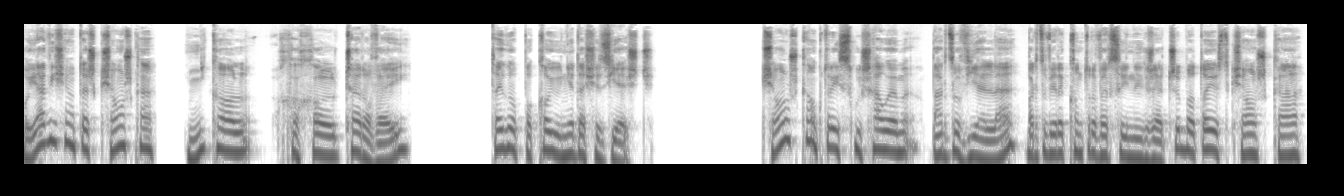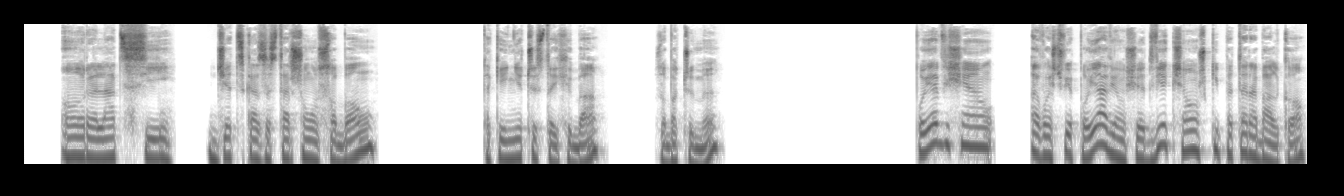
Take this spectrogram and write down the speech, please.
Pojawi się też książka Nicole Chocholczerowej Tego pokoju nie da się zjeść. Książka, o której słyszałem bardzo wiele, bardzo wiele kontrowersyjnych rzeczy, bo to jest książka o relacji dziecka ze starszą osobą, takiej nieczystej chyba. Zobaczymy. Pojawi się, a właściwie pojawią się dwie książki Petera Balko.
